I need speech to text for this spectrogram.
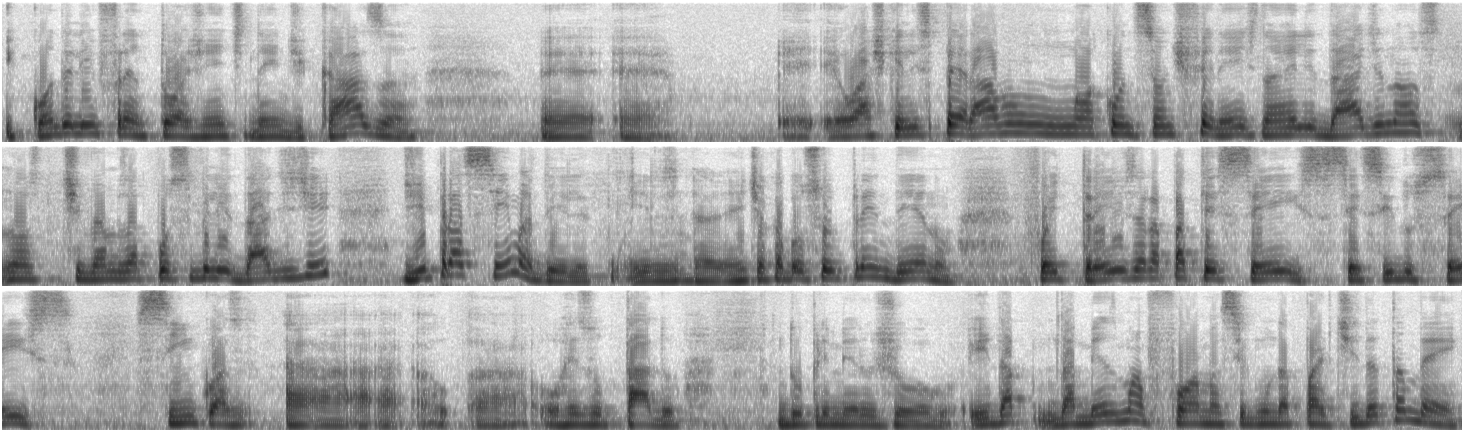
e quando ele enfrentou a gente dentro de casa, é, é, eu acho que eles esperavam uma condição diferente. Na realidade, nós, nós tivemos a possibilidade de, de ir para cima dele. Eles, a gente acabou surpreendendo. Foi três, era para ter seis, ter sido seis, cinco a, a, a, o resultado do primeiro jogo. E da, da mesma forma, a segunda partida também.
